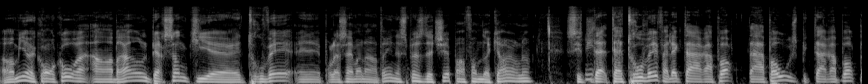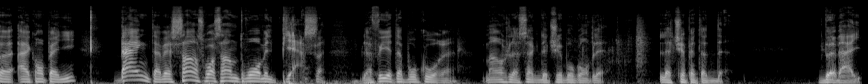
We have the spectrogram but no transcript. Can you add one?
a mis un concours en, en branle. Personne qui euh, trouvait euh, pour la Saint-Valentin une espèce de chip en forme de cœur. Si tu t'as trouvé, il fallait que tu la rapportes, tu la poses, puis que tu la rapportes à la compagnie. Bang, tu avais 163 000 piastres. La fille était pas au courant. Mange le sac de chips au complet. La chip était dedans. Bye bye.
